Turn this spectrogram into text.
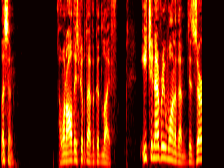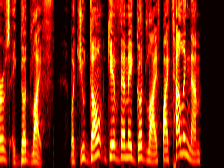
Listen, I want all these people to have a good life. Each and every one of them deserves a good life. But you don't give them a good life by telling them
